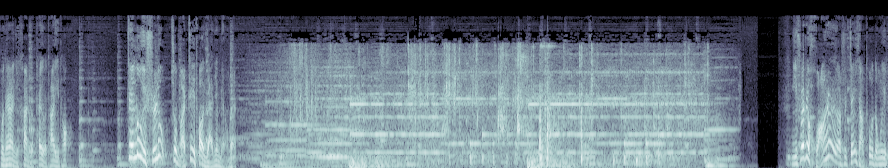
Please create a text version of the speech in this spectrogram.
不能让你看着，他有他一套。这路易十六就把这套研究明白了。你说这皇上要是真想偷东西，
